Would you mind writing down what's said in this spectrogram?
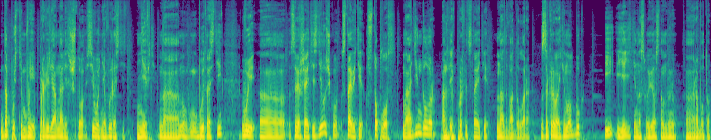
Допустим, вы провели анализ, что сегодня вырастет нефть, на, ну, будет расти. Вы э, совершаете сделочку, ставите стоп-лосс на 1 доллар, а take profit ставите на 2 доллара. Закрываете ноутбук и едете на свою основную э, работу.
